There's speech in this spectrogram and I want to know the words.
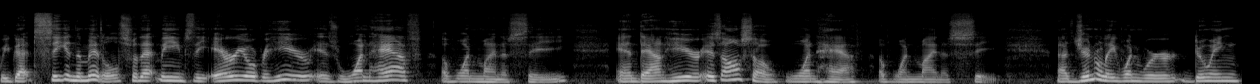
We've got C in the middle, so that means the area over here is 1 half of 1 minus C, and down here is also 1 half of 1 minus C. Now, generally, when we're doing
